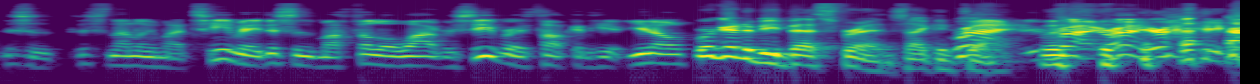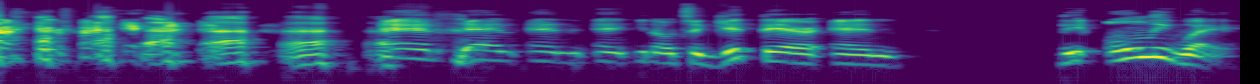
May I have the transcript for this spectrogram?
this is this is not only my teammate, this is my fellow wide receiver is talking here. You know, we're going to be best friends. I can right, tell. right, right, right, right, right. and, and and and you know to get there, and the only way,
